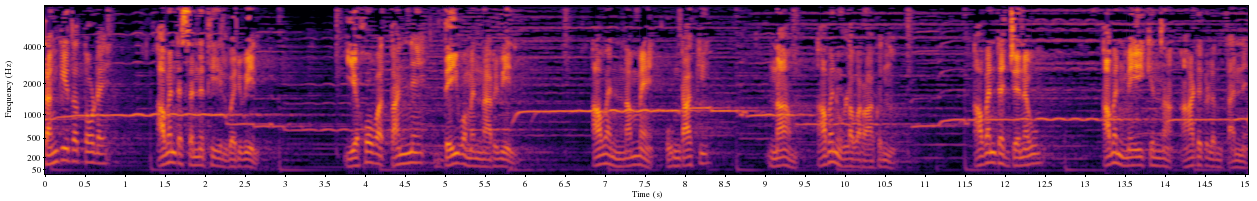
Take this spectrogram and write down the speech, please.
സംഗീതത്തോടെ അവന്റെ സന്നിധിയിൽ വരുവീൻ. യഹോവ തന്നെ ദൈവമെന്നറിവീൻ. അവൻ നമ്മെ ഉണ്ടാക്കി. നാം അവനുള്ളവരാകുന്നു. അവന്റെ ജനവും അവൻ മേയിക്കുന്ന ആടുകളും തന്നെ.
